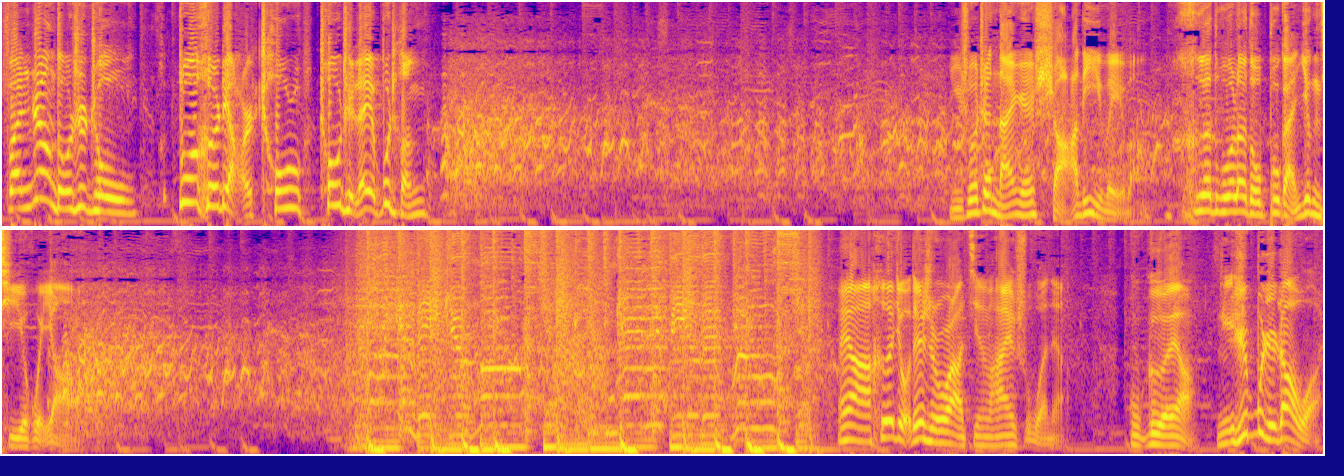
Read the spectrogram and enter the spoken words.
反正都是抽，多喝点儿，抽抽起来也不疼。”你说这男人啥地位吧？喝多了都不敢硬气一回呀！哎呀，喝酒的时候啊，金凡还说呢：“谷哥呀，你是不知道啊，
